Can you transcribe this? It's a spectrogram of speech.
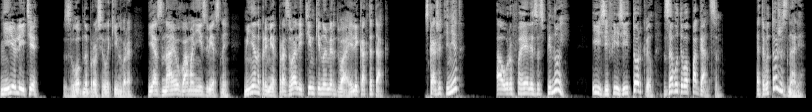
не юлите, злобно бросила Кинвара. Я знаю, вам они известны. Меня, например, прозвали Тинки номер два или как-то так. Скажете нет? А у Рафаэля за спиной Изи, Физи и Торквилл зовут его поганцем. Это вы тоже знали?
